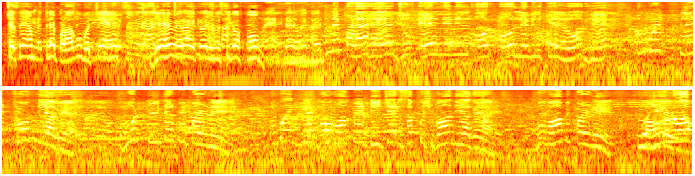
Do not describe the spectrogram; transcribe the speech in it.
अच्छे से हम इतने पढ़ाकू बच्चे हैं। ये है मेरा इकरा यूनिवर्सिटी का फॉर्म हमने पढ़ा है जो ए लेवल और ओ लेवल के लोग हैं उनको एक प्लेटफॉर्म दिया गया है। वो ट्विटर पे पढ़ रहे हैं। उनको एक प्लेटफॉर्म वहाँ पे टीचर सब कुछ वहाँ दिया गया है। वो वहाँ पे पढ़ रहे हैं। और ये लो आप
